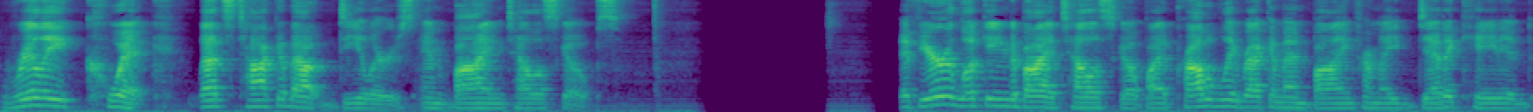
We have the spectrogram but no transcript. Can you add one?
Really quick, let's talk about dealers and buying telescopes if you're looking to buy a telescope, I'd probably recommend buying from a dedicated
